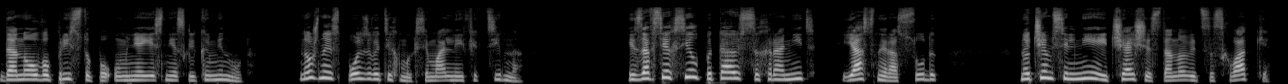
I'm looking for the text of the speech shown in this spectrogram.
До нового приступа у меня есть несколько минут. Нужно использовать их максимально эффективно. Изо всех сил пытаюсь сохранить ясный рассудок, но чем сильнее и чаще становятся схватки,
